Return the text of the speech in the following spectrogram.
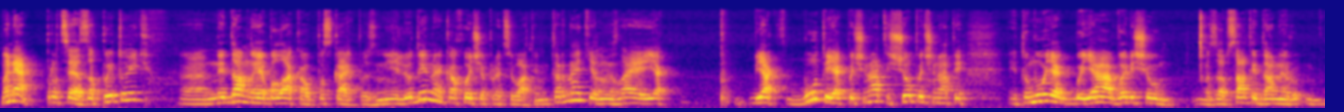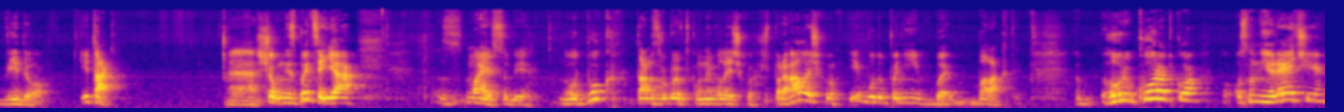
мене про це запитують. Е, недавно я балакав по скайпу з однією людиною, яка хоче працювати в інтернеті, але не знає, як як бути, як починати, що починати. І тому якби я вирішив записати дане відео. І так, е, щоб не збитися, я маю собі ноутбук, там зробив таку невеличку шпаргалочку і буду по ній балакати. Говорю коротко, основні речі,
